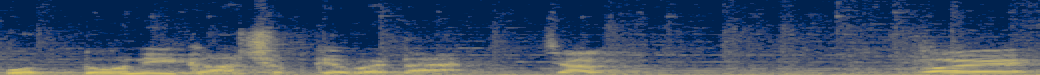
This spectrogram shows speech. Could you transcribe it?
वो टोनी कहाँ छुप के बैठा है? चल। ओए।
